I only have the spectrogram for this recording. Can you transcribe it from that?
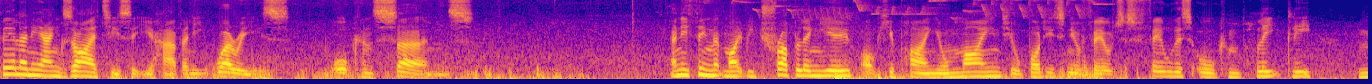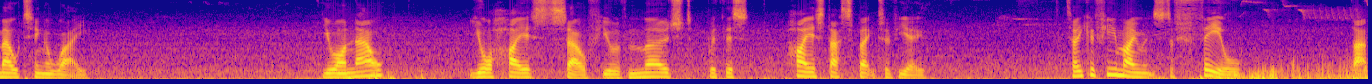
feel any anxieties that you have, any worries or concerns, anything that might be troubling you, occupying your mind, your bodies and your field, just feel this all completely melting away. You are now your highest self. You have merged with this highest aspect of you. Take a few moments to feel that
